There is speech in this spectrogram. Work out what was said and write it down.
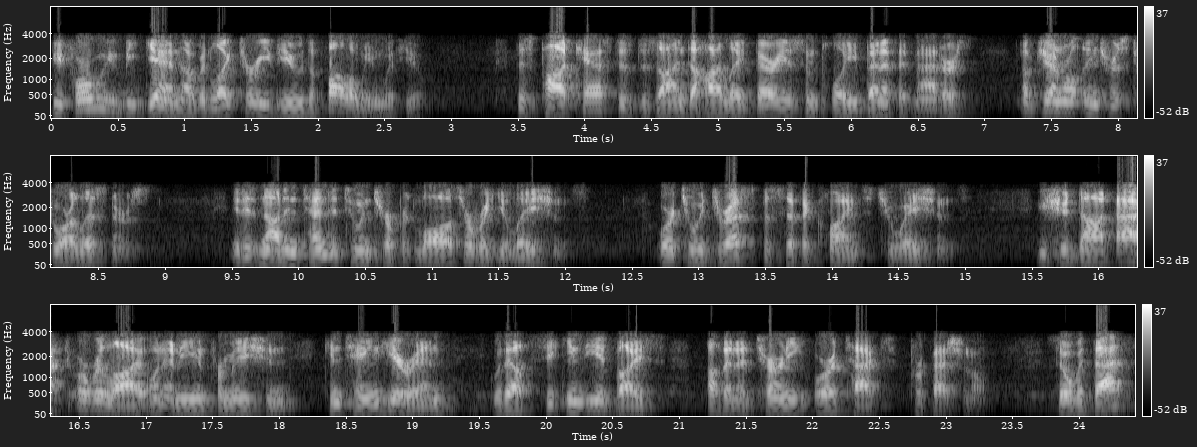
before we begin, I would like to review the following with you. This podcast is designed to highlight various employee benefit matters of general interest to our listeners. It is not intended to interpret laws or regulations or to address specific client situations. You should not act or rely on any information contained herein without seeking the advice of an attorney or a tax professional. So, with that,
